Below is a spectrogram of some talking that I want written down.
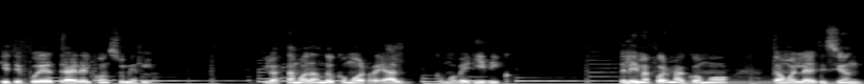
que te puede traer el consumirlo. Y lo estamos dando como real, como verídico. De la misma forma como tomamos la decisión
